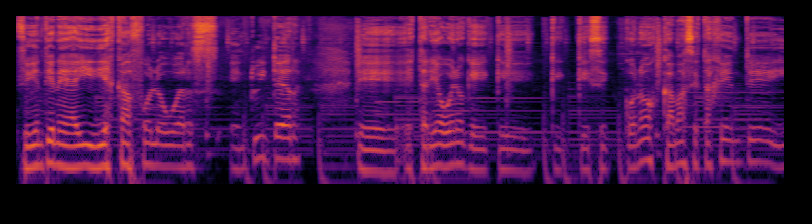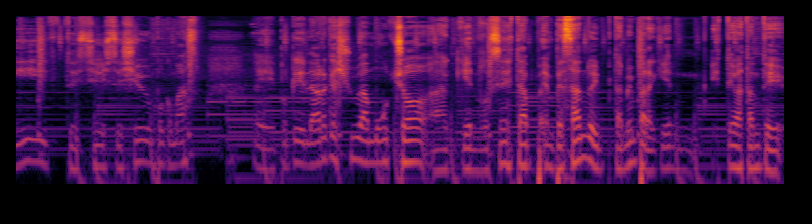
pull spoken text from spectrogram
Si bien tiene ahí 10k followers en Twitter, eh, estaría bueno que, se conozca más esta gente y se, lleve un poco más Eh, porque la verdad que ayuda mucho a quien recién está empezando y también para quien esté bastante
